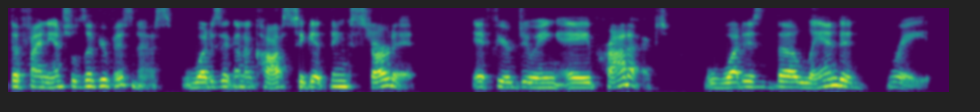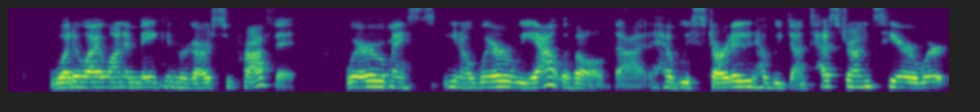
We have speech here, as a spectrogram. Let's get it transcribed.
the financials of your business. What is it going to cost to get things started? If you're doing a product, what is the landed rate? What do I want to make in regards to profit? Where am I, you know, where are we at with all of that? Have we started? Have we done test runs here? Where,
